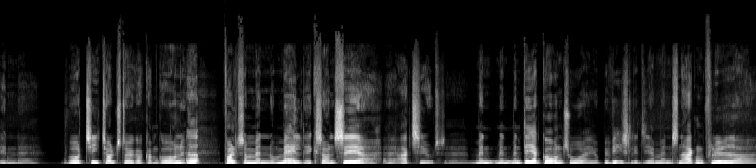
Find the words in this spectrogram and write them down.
en øh, 8, 10, 12 stykker komme gående. Ja. Folk, som man normalt ikke sådan ser øh, aktivt. Øh, Men, men, men det at gå en tur er jo bevisligt. Jamen, snakken flyder, øh,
